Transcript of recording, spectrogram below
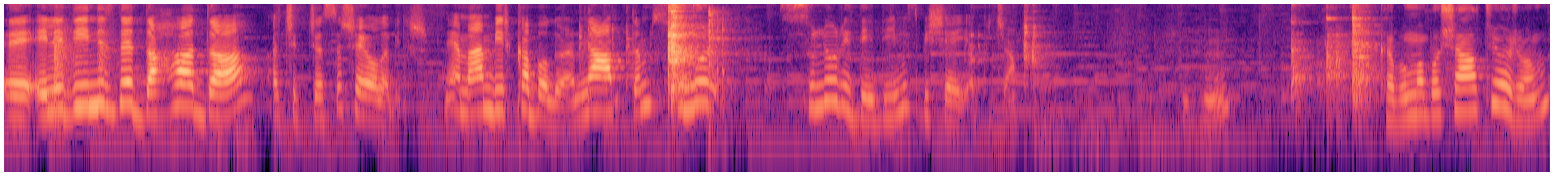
E, elediğinizde daha da açıkçası şey olabilir. Hemen bir kab alıyorum. Ne yaptım? Slur, slurry dediğimiz bir şey yapacağım. kabıma boşaltıyorum.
